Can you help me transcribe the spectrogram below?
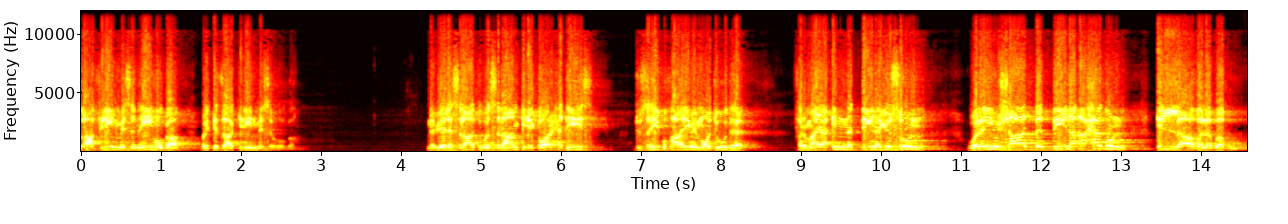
غافلین میں سے نہیں ہوگا، بلکہ ذاکرین میں سے ہوگا۔ نبی علیہ السلاۃ والسلام کی ایک اور حدیث جو صحیح بخاری میں موجود ہے، فرمایا، ان الدین یسر ولن يشاد الدین احد الا غلبه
